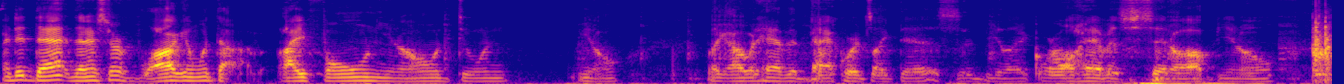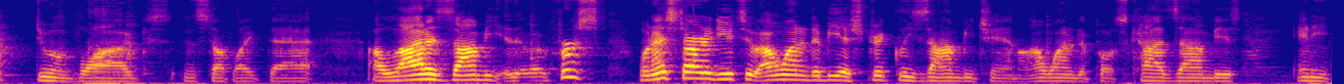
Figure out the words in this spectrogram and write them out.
I did that. Then I started vlogging with the iPhone, you know, doing, you know, like I would have it backwards like this. It'd be like, or I'll have it sit up, you know, doing vlogs and stuff like that. A lot of zombie. First, when I started YouTube, I wanted to be a strictly zombie channel. I wanted to post COD zombies, any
